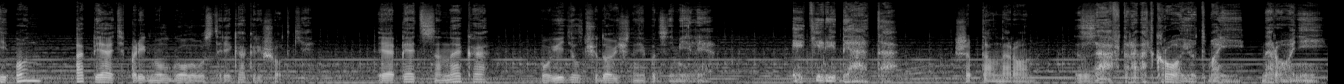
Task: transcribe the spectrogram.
И он опять пригнул голову старика к решетке. И опять Санека увидел чудовищные подземелья. «Эти ребята», — шептал Нарон, — «завтра откроют мои Неронии.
